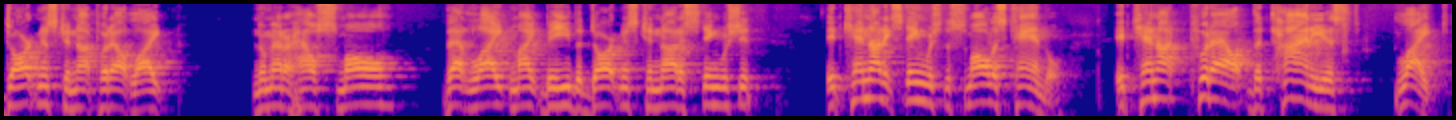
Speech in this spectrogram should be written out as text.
darkness cannot put out light? No matter how small that light might be, the darkness cannot extinguish it. It cannot extinguish the smallest candle. It cannot put out the tiniest light.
